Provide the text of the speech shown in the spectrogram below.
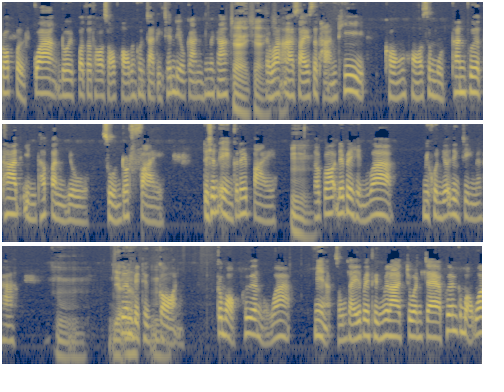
ก็เปิดกว้างโดยปตทสพเป็นคนจัดอีกเช่นเดียวกันใช่ไหมคะใช่ใช่แต่ว่าอาศัยสถานที่ของหอสมุดท่านเพื่อธาตุอินทปัญโยสวนรถไฟดิฉันเองก็ได้ไปแล้วก็ได้ไปเห็นว่ามีคนเยอะจริง ๆ นะคะเพื่อนไปถึงก่อน ก็บอกเพื่อนบอกว่า เนี่ย สงสัยจะไปถึงเวลาจวนแจ เพื่อนก็บอกว่า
